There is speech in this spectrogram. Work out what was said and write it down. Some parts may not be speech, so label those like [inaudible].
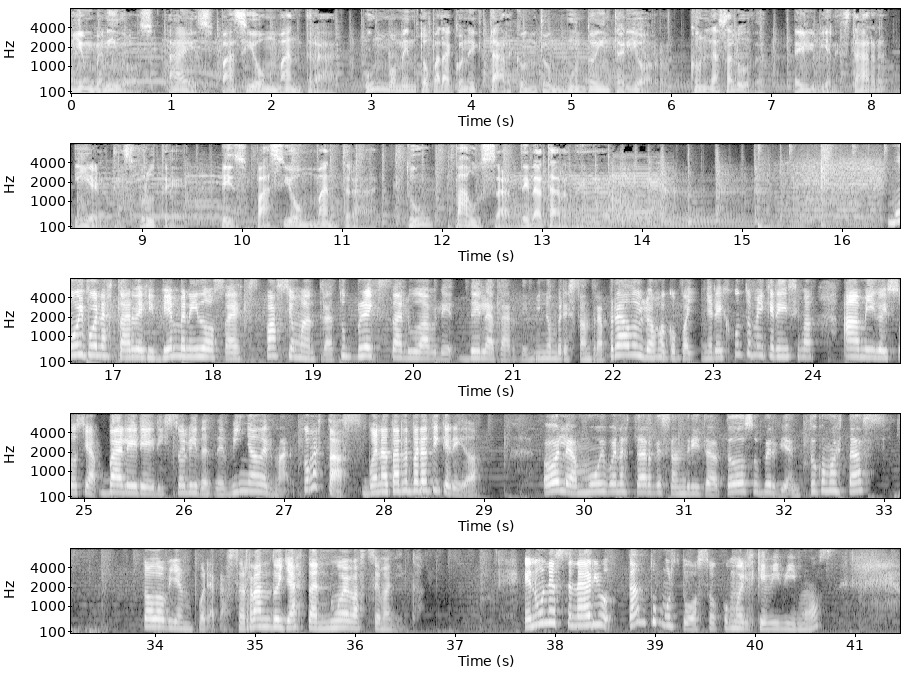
Bienvenidos a Espacio Mantra, un momento para conectar con tu mundo interior, con la salud, el bienestar y el disfrute. Espacio Mantra, tu pausa de la tarde. Muy buenas tardes y bienvenidos a Espacio Mantra, tu break saludable de la tarde. Mi nombre es Sandra Prado y los acompañaré junto a mi queridísima amiga y socia Valeria Grisoli desde Viña del Mar. ¿Cómo estás? Buena tarde para ti, querida. Hola, muy buenas tardes, Sandrita. Todo súper bien. ¿Tú cómo estás? Todo bien por acá, cerrando ya esta nueva semanita. En un escenario tan tumultuoso como el que vivimos,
